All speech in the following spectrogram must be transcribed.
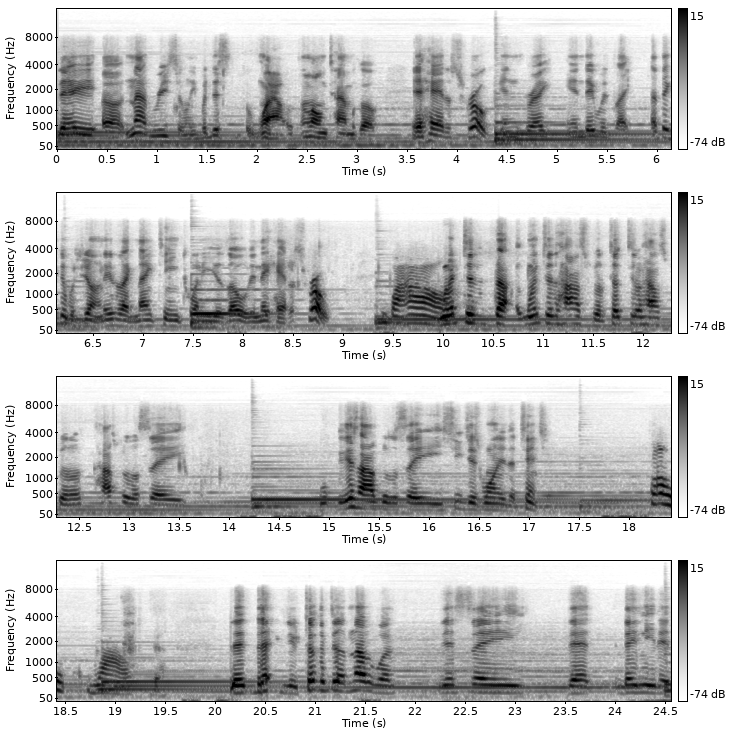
they uh not recently but this wow a long time ago it had a stroke and right and they was like i think it was young they was like 19 20 years old and they had a stroke Wow. went to the went to the hospital took to the hospital hospital say this hospital say she just wanted attention Oh wow. they, they, you took it to another one they say that they needed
